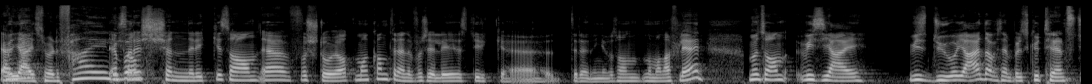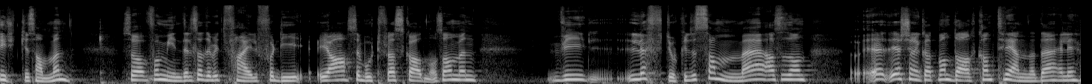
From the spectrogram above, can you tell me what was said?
Er det jeg- jeg, som gjør det feil? Jeg bare skjønner ikke sånn Jeg forstår jo at man kan trene forskjellige styrketreninger og sånn når man er fler, Men sånn, hvis jeg Hvis du og jeg da for eksempel skulle trent styrke sammen, så for min del så hadde det blitt feil fordi Ja, se bort fra skaden og sånn, men vi løfter jo ikke det samme. Altså sånn jeg, jeg skjønner ikke at man da kan trene det, eller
